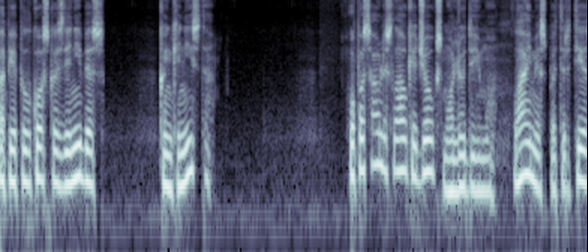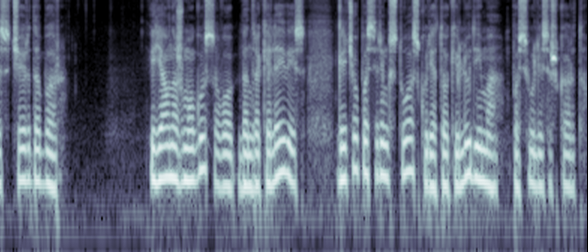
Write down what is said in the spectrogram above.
Apie pilkos kasdienybės kankinystę? O pasaulis laukia džiaugsmo liudymo, laimės patirties čia ir dabar Ir jaunas žmogus savo bendrakeleiviais greičiau pasirinks tuos, kurie tokį liudymą pasiūlys iš karto.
